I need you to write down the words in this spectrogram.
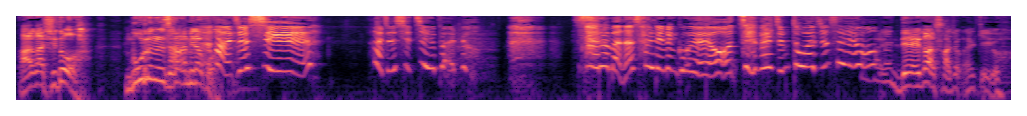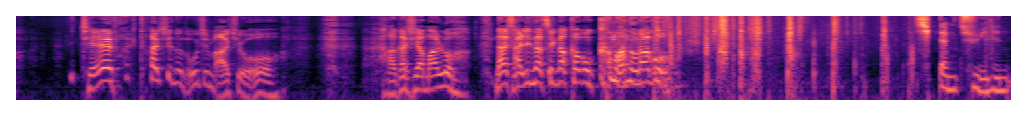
아가씨도 모르는 사람이라고. 아저씨, 아저씨 제발요. 사람 하나 살리는 거예요. 제발 좀 도와주세요. 아니, 내가 사정할게요. 제발 다시는 오지 마시오. 아가씨야말로 나 살린다 생각하고 그만 오라고. 식당 주인은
